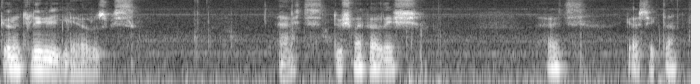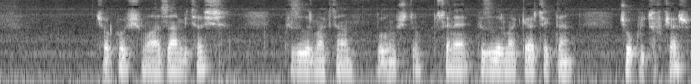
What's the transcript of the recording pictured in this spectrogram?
görüntüleriyle ilgileniyoruz biz. Evet, düşme kardeş. Evet, gerçekten çok hoş, muazzam bir taş. Kızılırmak'tan bulmuştum. Bu sene Kızılırmak gerçekten çok lütufkar.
